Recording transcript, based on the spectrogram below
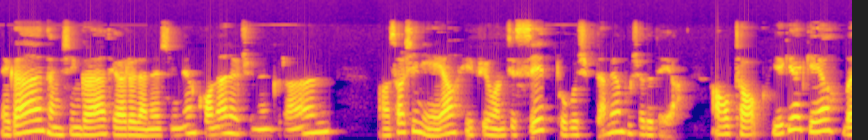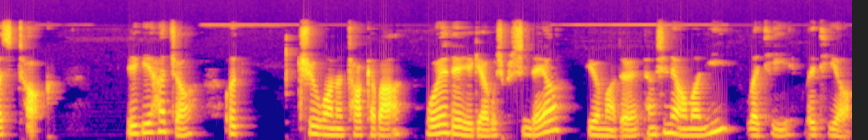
내가 당신과 대화를 나눌 수 있는 권한을 주는 그런 어, 서신이에요. If you want to sit, 보고 싶다면 보셔도 돼요. I'll talk. 얘기할게요. Let's talk. 얘기하죠. What you wanna talk about? 뭐에 대해 얘기하고 싶으신데요? Your mother. 당신의 어머니, Letty. Letty요.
